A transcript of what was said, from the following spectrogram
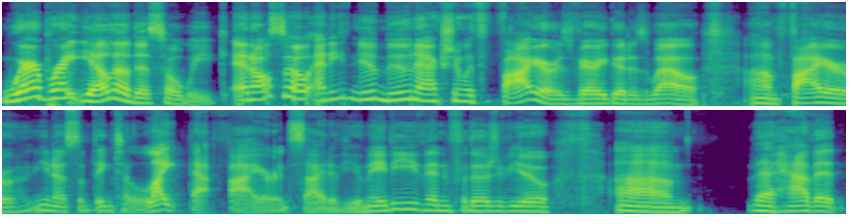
Wear bright yellow this whole week. And also, any new moon action with fire is very good as well. Um, fire, you know, something to light that fire inside of you. Maybe even for those of you um, that have it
